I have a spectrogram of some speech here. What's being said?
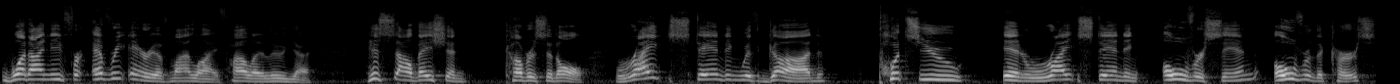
what I need for every area of my life. Hallelujah. His salvation covers it all. Right standing with God puts you in right standing over sin, over the curse,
